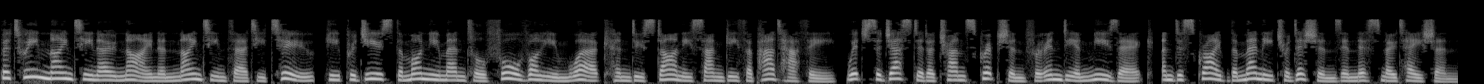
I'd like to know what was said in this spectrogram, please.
Between 1909 and 1932, he produced the monumental four-volume work Hindustani Sangeetha Padhathi, which suggested a transcription for Indian music, and described the many traditions in this notation.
